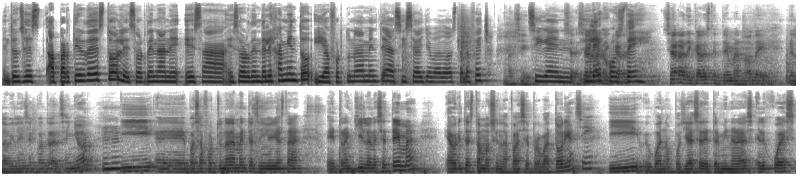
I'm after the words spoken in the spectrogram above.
Entonces, a partir de esto, les ordenan e, esa, esa orden de alejamiento y afortunadamente así se ha llevado hasta la fecha. Siguen lejos de se ha radicado este tema, ¿no? De, de la violencia en contra del Señor. Y eh, pues afortunadamente el Señor ya está eh, tranquilo en ese tema. Ahorita estamos en la fase probatoria. Sí. Y bueno, pues ya se determinará el juez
